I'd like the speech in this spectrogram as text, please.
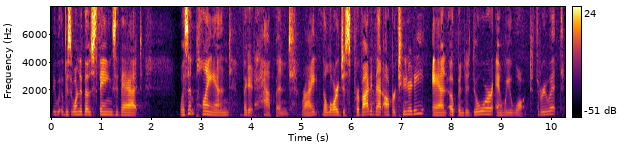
It, it was one of those things that wasn't planned, but it happened, right? The Lord just provided that opportunity and opened a door, and we walked through it.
